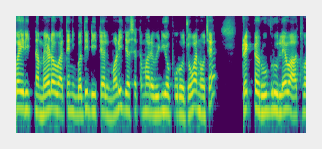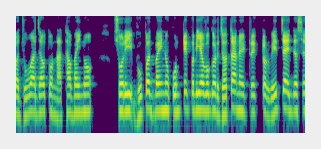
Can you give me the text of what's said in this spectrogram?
કઈ રીતના મેળવવા તેની બધી ડિટેલ મળી જશે, તમારે વીડિયો પૂરો જોવાનો છે. ટ્રેક્ટર રૂબરૂ લેવા અથવા જોવા જાવ તો નાથાભાઈનો સોરી ભૂપતભાઈનો કોન્ટેક કર્યા વગર જતા નહીં, ટ્રેક્ટર વેચાઈ જશે,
